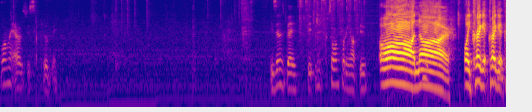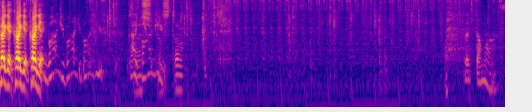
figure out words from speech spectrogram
Four of my arrows just killed me. He's in his base. He, he, someone's putting up, dude. Oh ah, no! Wait, Craig it, Craig it, Craig it, Craig it, Craig it. Behind you, behind you, behind you. Guys, behind you. Custom. That dumbass.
